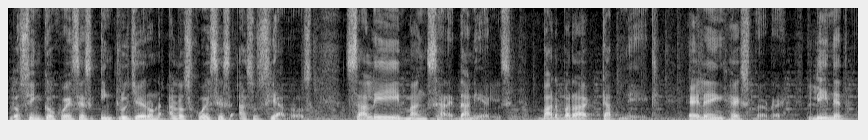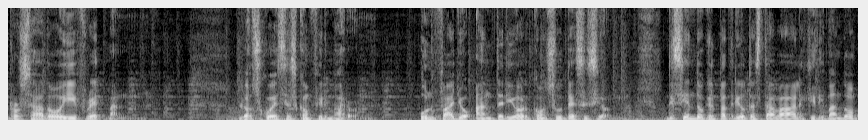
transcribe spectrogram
Los cinco jueces incluyeron a los jueces asociados Sally Manzane Daniels, Barbara Kapnick, Ellen Hexmer, Lynette Rosado y Friedman. Los jueces confirmaron un fallo anterior con su decisión, diciendo que el patriota estaba legitimando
